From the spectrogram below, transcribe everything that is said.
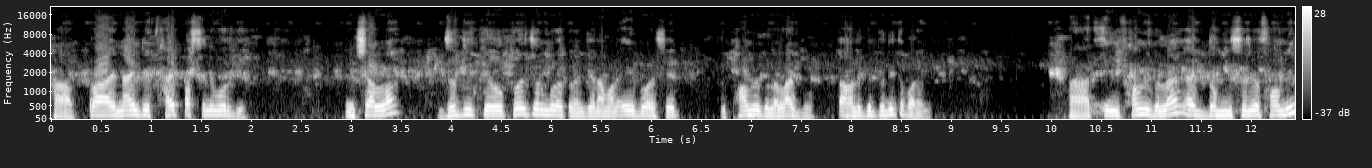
হ্যাঁ প্রায় নাইনটি ফাইভ পার্সেন্ট মুরগি। ইনশাল্লাহ যদি কেউ প্রয়োজন মনে করেন যে আমার এই বয়সের ফার্মিগুলো লাগবে, তাহলে কিন্তু নিতে পারেন। আর এই ফার্মিগুলা একদম মিশরীয় ফার্মি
